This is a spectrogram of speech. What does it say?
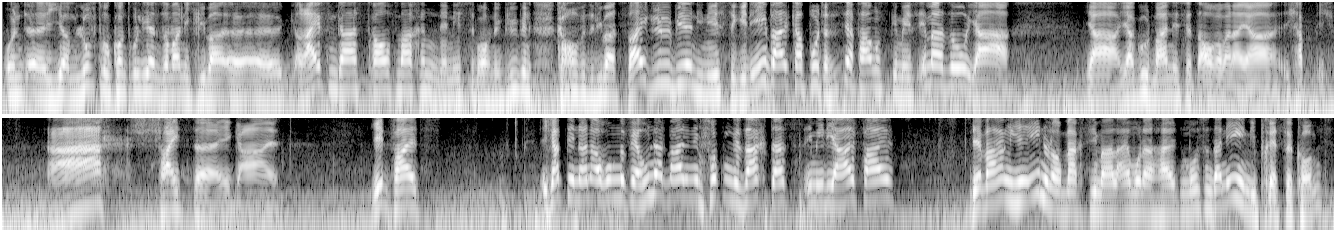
und äh, hier am Luftdruck kontrollieren, soll man nicht lieber äh, äh, Reifengas drauf machen. Der nächste braucht eine Glühbirne. Kaufen sie lieber zwei Glühbirnen, die nächste geht eh bald kaputt. Das ist erfahrungsgemäß immer so. Ja, ja, ja gut, meine ist jetzt auch, aber naja, ich hab, ich, ach, scheiße, egal. Jedenfalls ich habe den dann auch ungefähr 100 Mal in dem Schuppen gesagt, dass im Idealfall der Wagen hier eh nur noch maximal einen Monat halten muss und dann eh in die Presse kommt.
